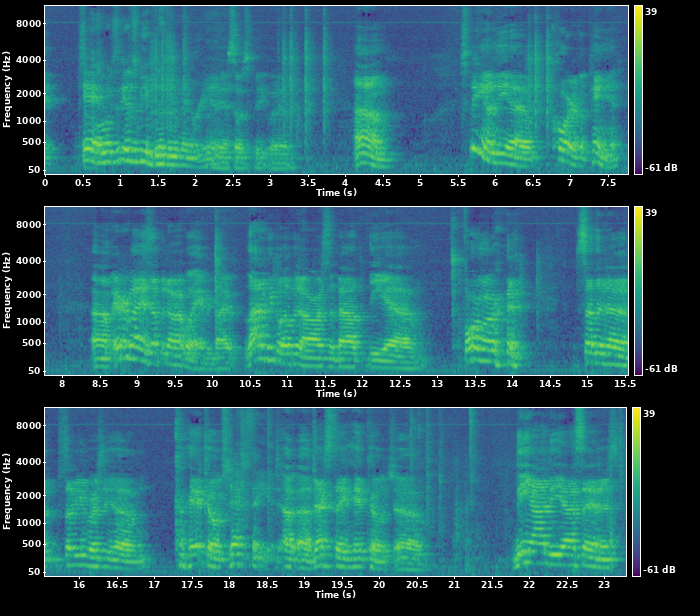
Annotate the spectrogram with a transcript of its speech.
it. Yeah, it was, it was be a blip in the memory, yeah. yeah, so to speak, whatever. Um, speaking of the uh, court of opinion, um, everybody is up in our well, everybody. A lot of people up in arms about the uh, former Southern uh, Southern University um, head coach, Jackson State. uh, uh, Jackson State head coach, uh, Neon Deion Sanders,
